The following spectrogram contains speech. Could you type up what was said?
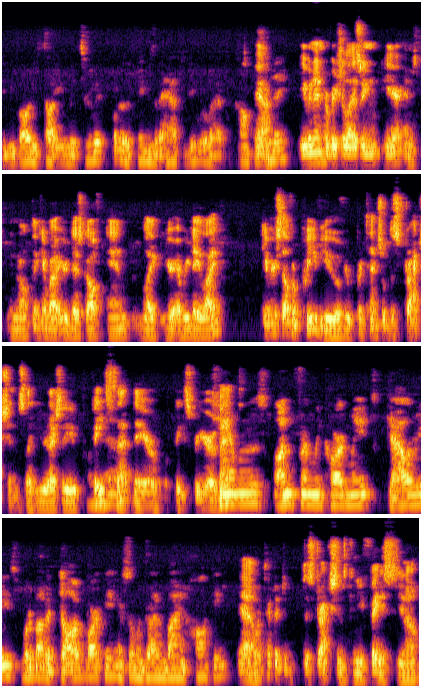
and you've already thought your way through it, what are the things that I have to do? What do I have to accomplish Yeah. today? even in her visualizing here and you know thinking about your disc golf and like your everyday life give yourself a preview of your potential distractions that you would actually Oh, face yeah. that day or face for your event Cameras, unfriendly card mates, galleries. What about a dog barking or someone driving by and honking? yeah what type of d- distractions can you face you know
